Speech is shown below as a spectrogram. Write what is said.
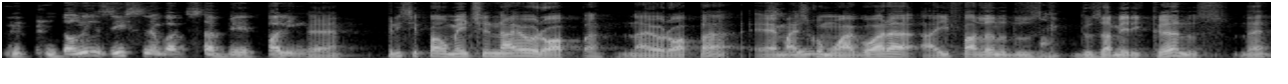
Então não existe esse negócio de saber a língua. É, principalmente na Europa. Na Europa é Sim. mais comum. Agora, aí falando dos, dos americanos, né?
